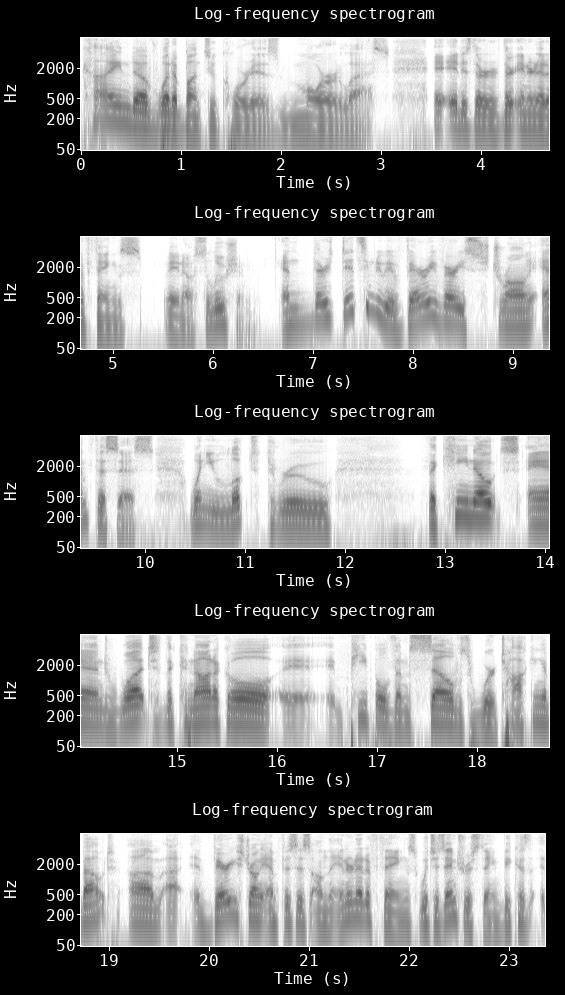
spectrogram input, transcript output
kind of what Ubuntu Core is, more or less. it is their, their Internet of Things you know solution and there did seem to be a very, very strong emphasis when you looked through the keynotes and what the canonical uh, people themselves were talking about. Um, uh, a very strong emphasis on the Internet of Things, which is interesting because uh,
